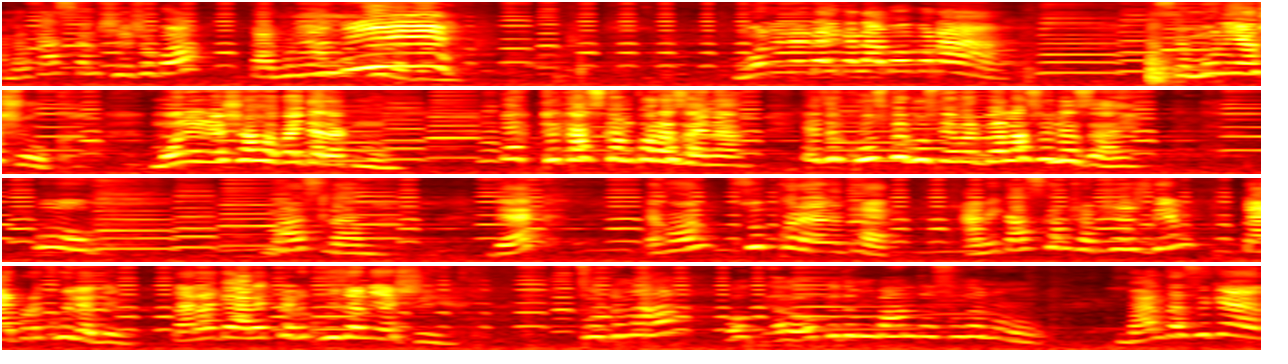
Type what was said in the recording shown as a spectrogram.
আমার কাজ কাম শেষ হব তারপরে। মনিরে ডাইকা লাভ হব না। আজকে মনি আসুক মনিরে সহ বাইরে রাখব। একটা কাজ কাম করা যায় না এদের খুঁজতে খুঁজতে আমার বেলা চলে যায়। ও বাসলাম দেখ এখন চুপ করে এনে থাক। আমি কাজ কাম সব শেষ দিম তারপরে খুলে দিম। তার আগে আরেকটারে খুঁজে নিয়ে আসি। ছোট মা ওকে তুমি বাঁধতেছো কেন? বান্তাছি কেন?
